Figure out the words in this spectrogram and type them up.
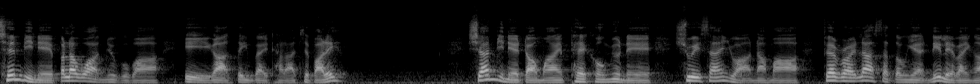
ချင်းပြည်နယ်ပလက်ဝမြို့ကိုပါ AA ကသိမ်းပိုက်ထားတာဖြစ်ပါတယ်။ ရှမ်းပြည်နယ်တောင်ပိုင်းဖဲခုံမြို့နယ်ရွှေစန်းရွာနာမှာဖေဖော်ဝါရီလ23ရက်နေ့လယ်ပိုင်းက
